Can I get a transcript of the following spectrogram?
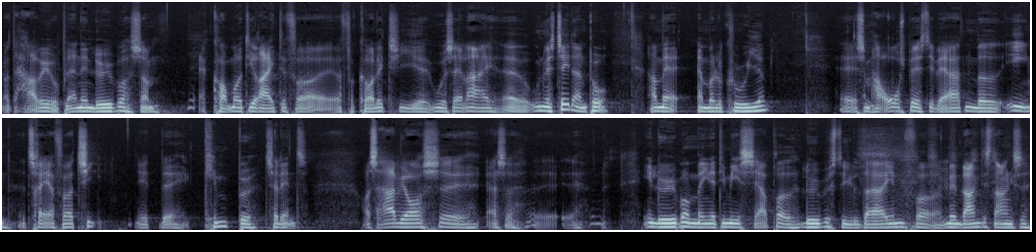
og der har vi jo blandt andet en løber, som ja, kommer direkte fra, øh, fra college i USA, eller ej, universiteterne på, ham er Amal Korea, som har årsbedst i verden med 1.43.10. Et uh, kæmpe talent. Og så har vi også uh, altså, uh, en løber med en af de mest særprægede løbestile, der er inden for mellem langdistance,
